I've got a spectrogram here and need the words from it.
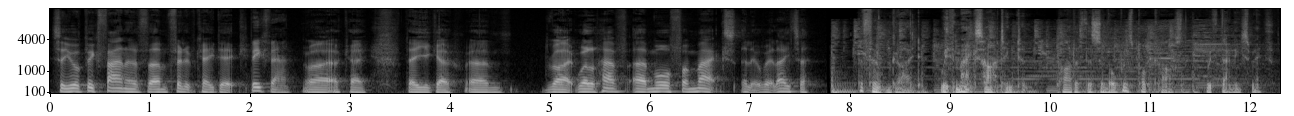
so you're a big fan of um, Philip K. Dick, Big fan. right? Okay, there you go. Um, right, we'll have uh, more from Max a little bit later. The Film Guide with Max Hartington, part of the St Albans podcast with Danny Smith.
